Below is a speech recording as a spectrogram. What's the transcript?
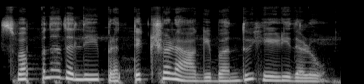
ಸ್ವಪ್ನದಲ್ಲಿ ಪ್ರತ್ಯಕ್ಷಳಾಗಿ ಬಂದು ಹೇಳಿದಳು.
